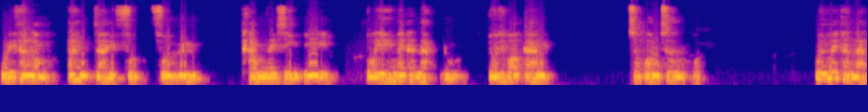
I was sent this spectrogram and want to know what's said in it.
วันนี้ท่านลองตั้งใจฝึกฝืนทำในสิ่งที่ตัวเองไม่ถนัดดู โดยเฉพาะการสปอนเซอร์คน มันไม่ถนัด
